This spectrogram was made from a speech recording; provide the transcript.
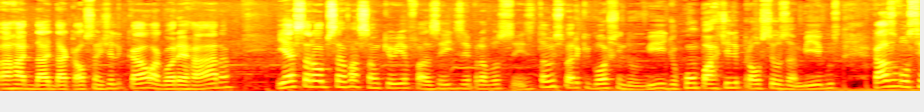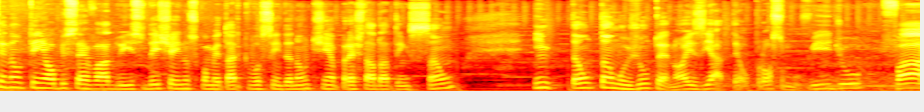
a raridade da calça angelical, agora é rara. E essa era a observação que eu ia fazer e dizer para vocês. Então espero que gostem do vídeo, compartilhe para os seus amigos. Caso você não tenha observado isso, deixe aí nos comentários que você ainda não tinha prestado atenção. Então tamo junto, é nós e até o próximo vídeo. Falou!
